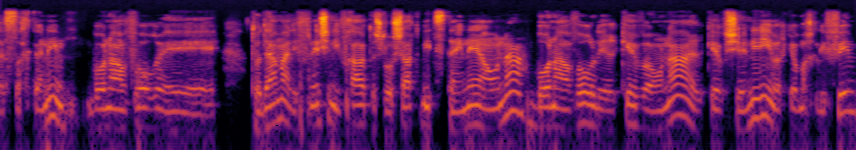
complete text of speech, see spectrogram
לשחקנים. בוא נעבור, אה, אתה יודע מה, לפני שנבחר את השלושת מצטייני העונה, בוא נעבור להרכב העונה, הרכב שני, הרכב מחליפים.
